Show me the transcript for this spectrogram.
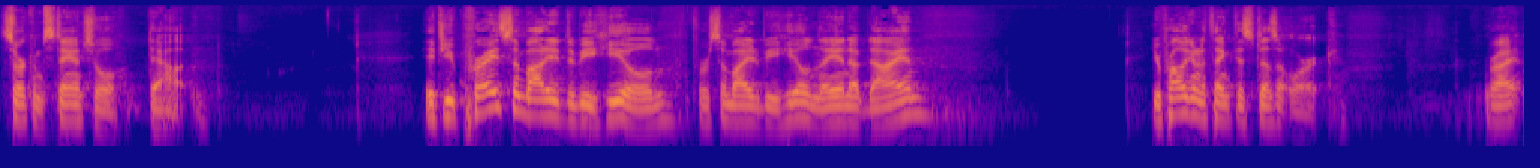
circumstantial doubt. If you pray somebody to be healed, for somebody to be healed and they end up dying, you're probably going to think this doesn't work, right?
